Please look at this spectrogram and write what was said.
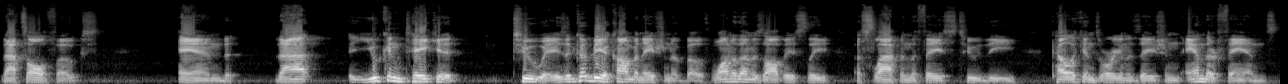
that's all folks. And that you can take it two ways. It could be a combination of both. One of them is obviously a slap in the face to the Pelicans organization and their fans,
